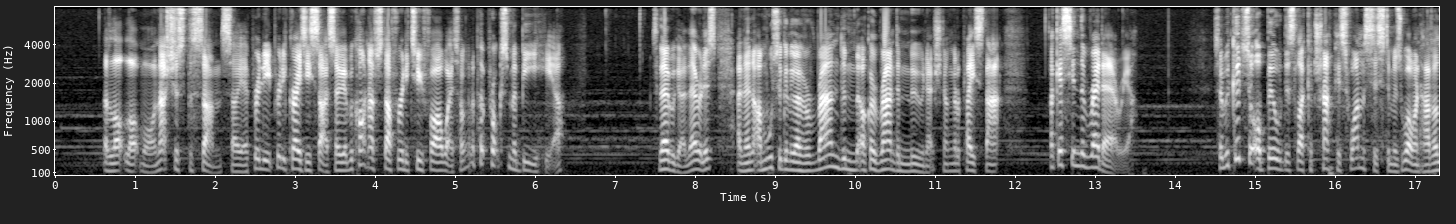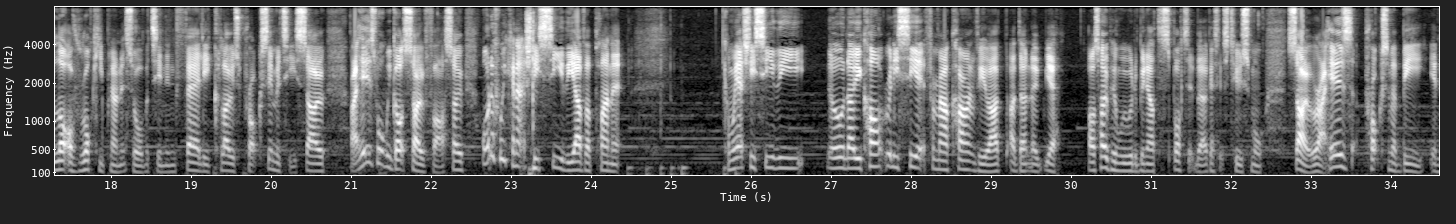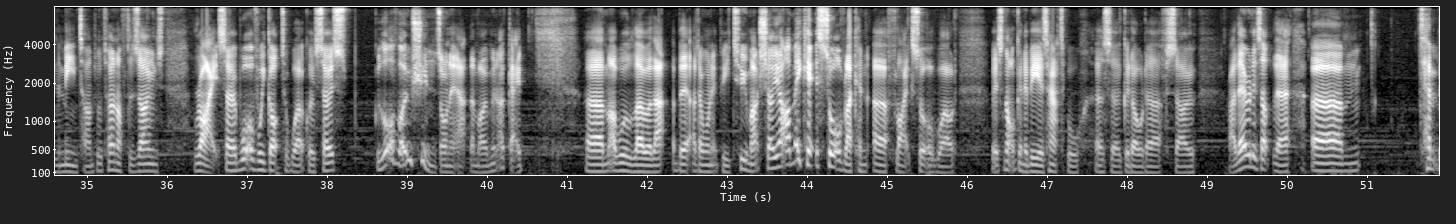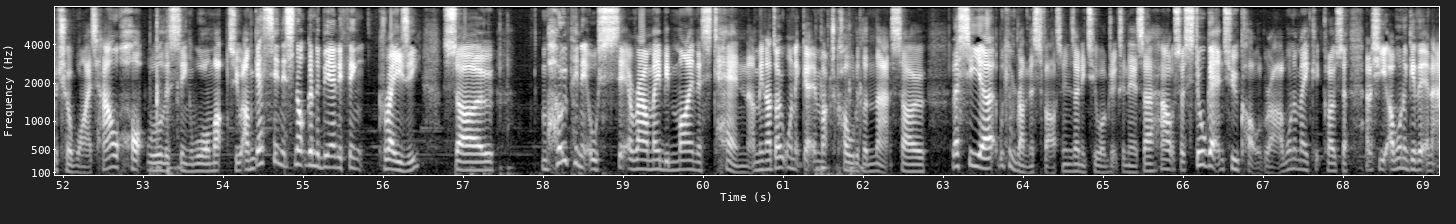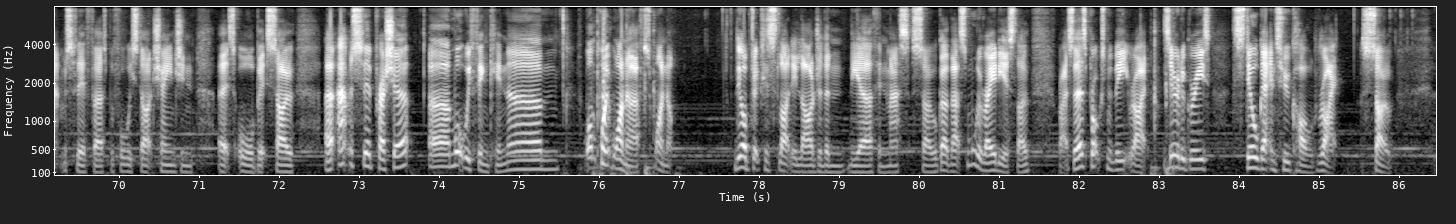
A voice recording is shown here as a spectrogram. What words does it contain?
a lot, lot more. And that's just the sun. So yeah, pretty, pretty crazy size. So yeah, we can't have stuff really too far away. So I'm going to put Proxima B here. So there we go, there it is. And then I'm also going to go over random, I'll go random moon actually. I'm going to place that, I guess, in the red area. So we could sort of build this like a TRAPPIST-1 system as well and have a lot of rocky planets orbiting in fairly close proximity. So, right, here's what we got so far. So, I wonder if we can actually see the other planet. Can we actually see the... Oh, no, you can't really see it from our current view. I, I don't know. Yeah, I was hoping we would have been able to spot it, but I guess it's too small. So, right, here's Proxima B in the meantime. So we'll turn off the zones. Right, so what have we got to work with? So it's a lot of oceans on it at the moment. Okay. Um, I will lower that a bit. I don't want it to be too much. So yeah, I'll make it sort of like an Earth-like sort of world. But it's not going to be as habitable as a good old Earth. So, right, there it is up there. Um, temperature-wise, how hot will this thing warm up to? I'm guessing it's not going to be anything crazy. So, I'm hoping it will sit around maybe minus 10. I mean, I don't want it getting much colder than that. So let's see. Uh, we can run this fast. I mean, there's only two objects in here. So how? So still getting too cold, right? I want to make it closer. Actually, I want to give it an atmosphere first before we start changing uh, its orbit. So uh, atmosphere pressure. Um, what are we thinking? Um, 1.1 Earths. Why not? The object is slightly larger than the Earth in mass, so we'll go that. Smaller radius, though. Right, so there's Proxima B. Right, zero degrees. Still getting too cold. Right, so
